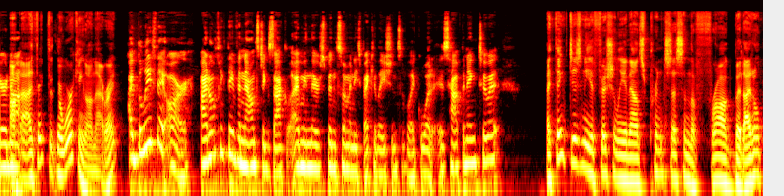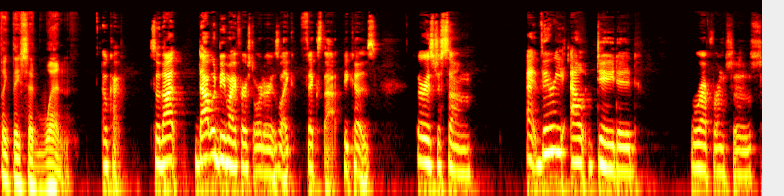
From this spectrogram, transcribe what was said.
are not. I, I think that they're working on that, right? I believe they are. I don't think they've announced exactly. I mean, there's been so many speculations of like what is happening to it. I think Disney officially announced Princess and the Frog, but I don't think they said when. Okay, so that that would be my first order is like fix that because there is just some uh, very outdated references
